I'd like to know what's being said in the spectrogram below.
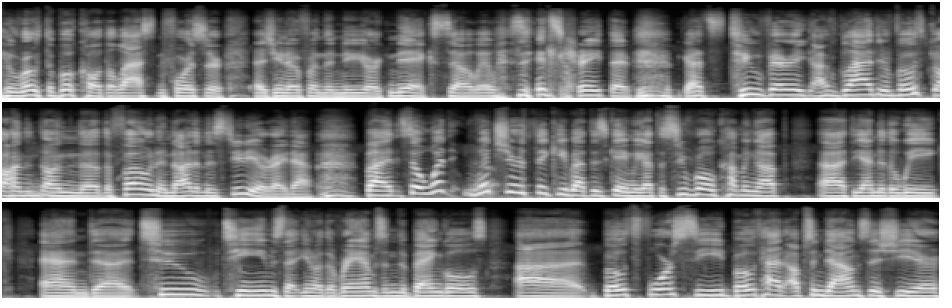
who wrote the book called The Last Enforcer, as you know from the New York Knicks. So it was it's great that we got two very. I'm glad they're both on on the, the phone and not in the studio right now. But so what what's your thinking about this game? We got the Super Bowl coming up uh, at the end of the week, and uh, two teams that you know the Rams and the Bengals, uh, both four seed, both had ups and downs this year,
